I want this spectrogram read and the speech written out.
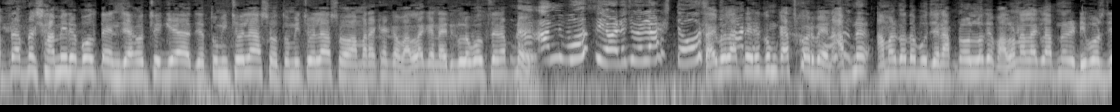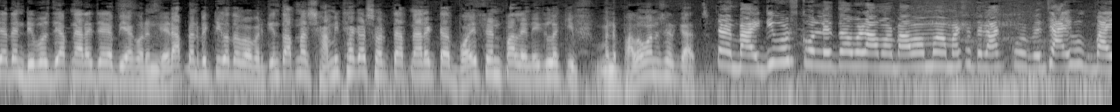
আপনি আপনার স্বামীরে বলতেন যে হচ্ছে গিয়া যে তুমি চলে আসো তুমি চলে আসো আমার একা একা ভালো লাগে না এগুলো বলছেন আপনি? আমি বলছি ওরে চলে আসতে ও তাই বলে আপনি এরকম কাজ করবেন? আপনার আমার কথা বুঝেন আপনার ওর লোকে ভালো না লাগলে আপনার আপনার ডিভোর্স দিয়ে দেন ডিভোর্স দিয়ে আপনি আরেক জায়গায় বিয়ে করেন। এটা আপনার ব্যক্তিগত ব্যাপার কিন্তু আপনার স্বামী থাকার শর্তে আপনি আরেকটা বয়ফ্রেন্ড পালেন এগুলো কি মানে ভালো মানুষের কাজ? ভাই ডিভোর্স করলে তো আবার আমার বাবা মা আমার সাথে রাগ করবে। যাই হোক ভাই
